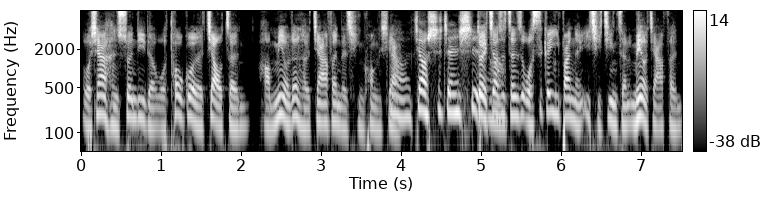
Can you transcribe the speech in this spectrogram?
我现在很顺利的，我透过了较真，好，没有任何加分的情况下，哦、教师真是，对，教师真试，我是跟一般人一起竞争，没有加分，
